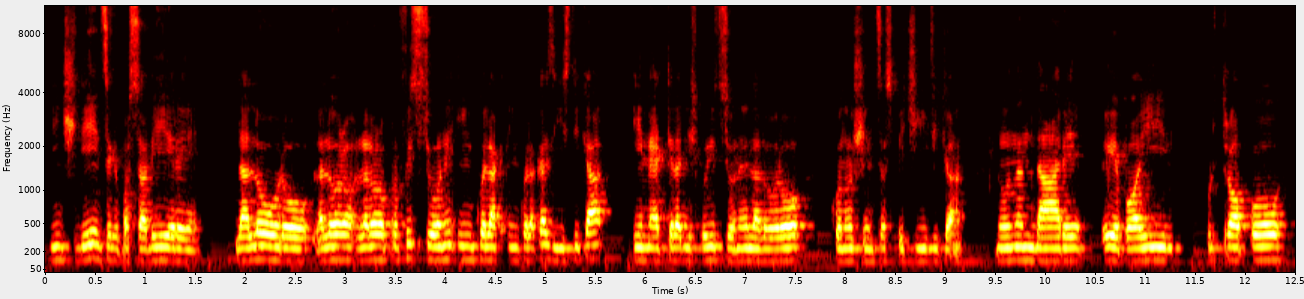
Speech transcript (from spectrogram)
di, incidenza che possa avere la loro, la loro, la loro professione in quella, in quella casistica e mettere a disposizione la loro conoscenza specifica non andare, perché poi purtroppo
